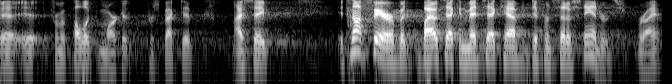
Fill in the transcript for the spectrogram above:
uh, from a public market perspective, I say it's not fair, but biotech and medtech have a different set of standards, right?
